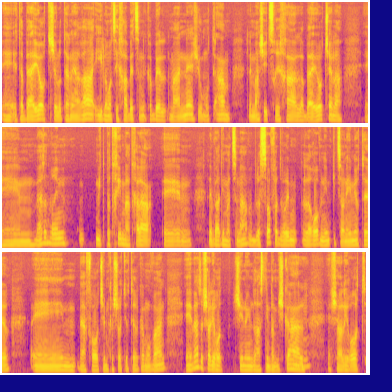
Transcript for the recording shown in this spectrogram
את הבעיות של אותה נערה, היא לא מצליחה בעצם לקבל מענה שהוא מותאם למה שהיא צריכה, לבעיות שלה, ואז הדברים מתפתחים בהתחלה לבד עם עצמה, ובסוף הדברים לרוב נהיים קיצוניים יותר, בהפרעות שהן קשות יותר כמובן, ואז אפשר לראות שינויים דרסטיים במשקל, mm-hmm. אפשר לראות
